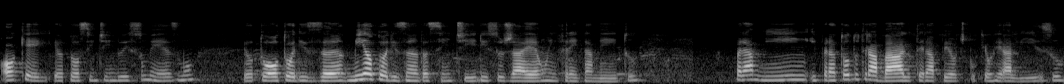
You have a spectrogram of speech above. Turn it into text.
ok, eu estou sentindo isso mesmo, eu estou autorizando, me autorizando a sentir, isso já é um enfrentamento. Para mim e para todo o trabalho terapêutico que eu realizo,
